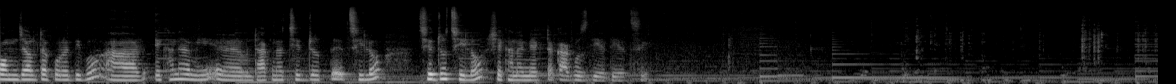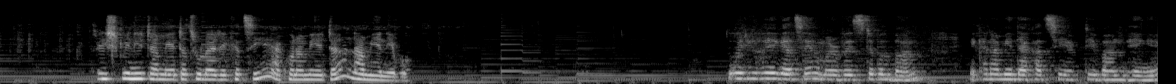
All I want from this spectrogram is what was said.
কম জালটা করে দিব। আর এখানে আমি আহ, ঢাকনার ছিদ্রতে ছিল ছিদ্র ছিল সেখানে আমি একটা কাগজ দিয়ে দিয়েছি। ত্রিশ মিনিট আমি এটা চুলায় রেখেছি এখন আমি এটা নামিয়ে নেব। তৈরি হয়ে গেছে আমার ভেজিটেবল বান এখানে আমি দেখাচ্ছি একটি বান ভেঙে।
